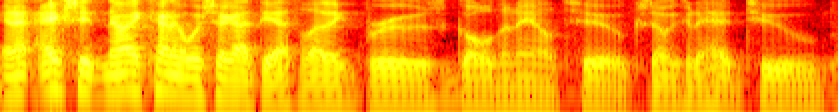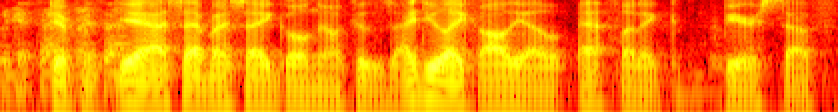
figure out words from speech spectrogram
and I, actually now I kind of wish I got the Athletic Brews Golden Ale too, because then we could have had two Like side different side? yeah side by side Golden Ale because I do like all the Athletic beer stuff.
